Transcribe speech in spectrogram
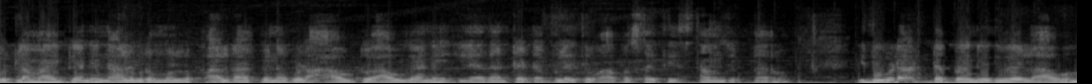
గుడ్లమాయి కానీ నాలుగు రొమ్మల్లో పాలు రాకపోయినా కూడా ఆవు టు ఆవు కానీ లేదంటే డబ్బులు అయితే వాపస్ అయితే ఇస్తామని చెప్పారు. ఇది కూడా డెబ్బై ఎనిమిది వేలు ఆవు.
